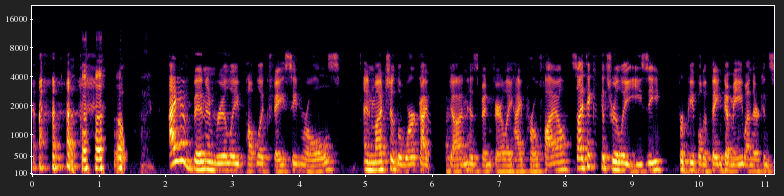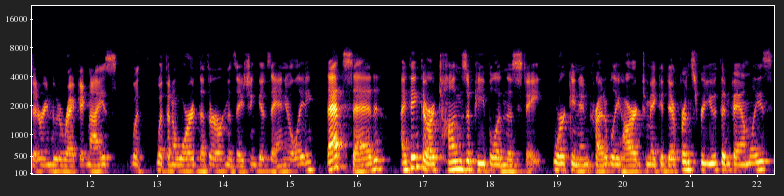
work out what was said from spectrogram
I have been in really public facing roles, and much of the work I've done has been fairly high profile. So I think it's really easy for people to think of me when they're considering who to recognize with with an award that their organization gives annually. That said, I think there are tons of people in this state working incredibly hard to make a difference for youth and families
